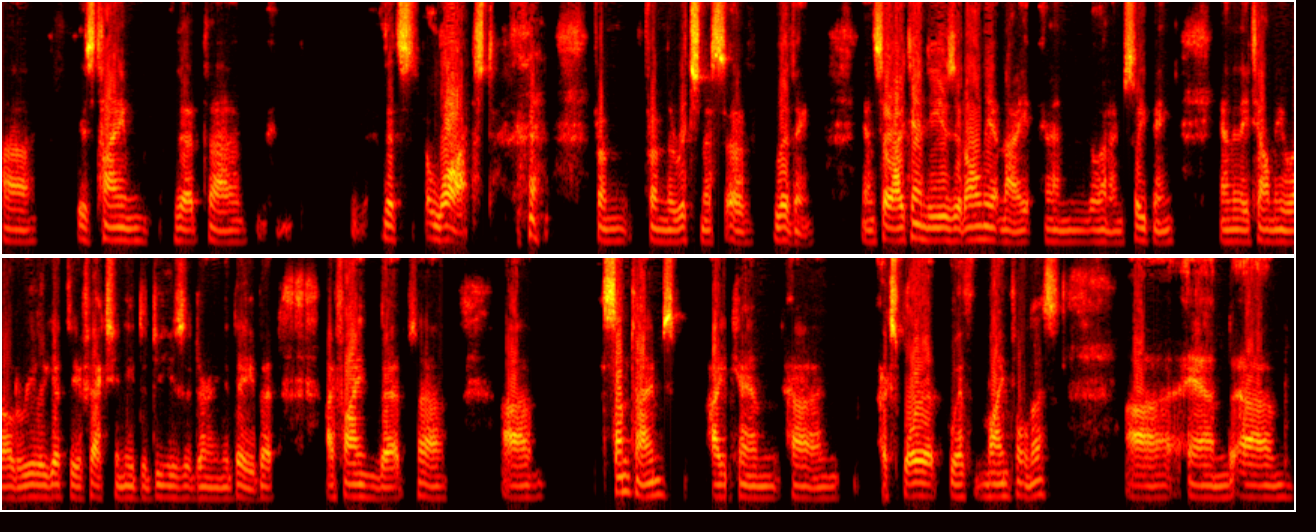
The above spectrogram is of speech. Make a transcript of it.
uh, is time that uh, that's lost from from the richness of living. And so I tend to use it only at night and when I'm sleeping. And they tell me, well, to really get the effects, you need to use it during the day. But I find that uh, uh, sometimes I can uh, explore it with mindfulness uh, and um,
